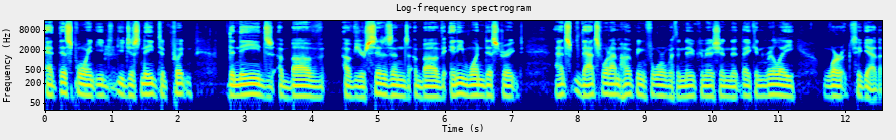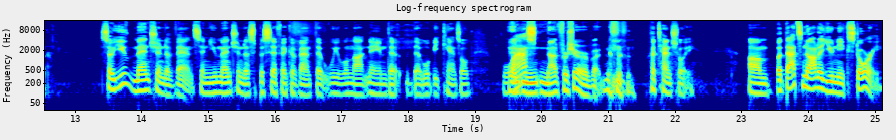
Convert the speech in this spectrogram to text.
At this point, you you just need to put the needs above of your citizens above any one district. That's that's what I'm hoping for with a new commission that they can really work together. So you've mentioned events, and you mentioned a specific event that we will not name that that will be canceled. Last n- not for sure, but potentially, um, but that's not a unique story.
